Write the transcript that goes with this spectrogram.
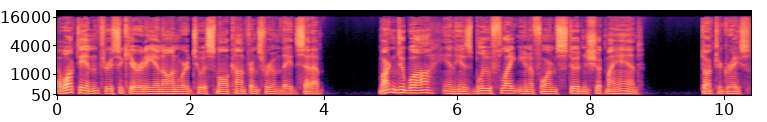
I walked in through security and onward to a small conference room they'd set up. Martin Dubois, in his blue flight uniform, stood and shook my hand. Dr. Grace,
